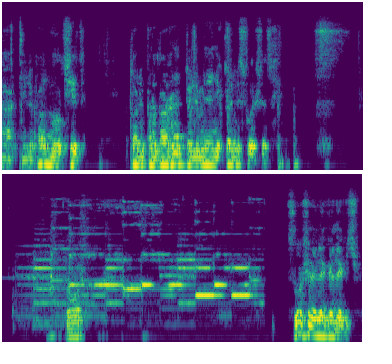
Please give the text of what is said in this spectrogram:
Так, телефон молчит. То ли продолжать, то ли меня никто не слышит. О. Слушай, Олег Олегович.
